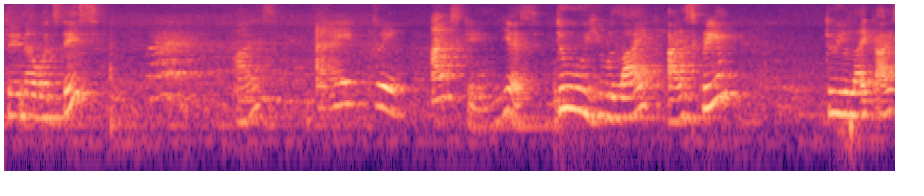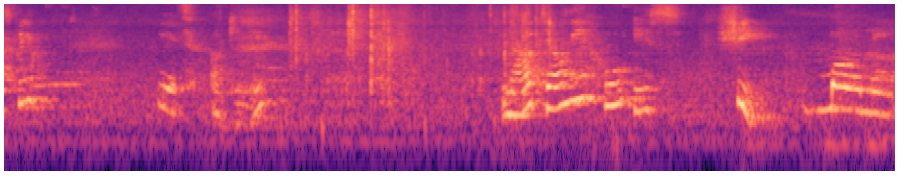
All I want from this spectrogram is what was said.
Do you know what's this? Ice? Ice cream. Ice cream, yes. Do you like ice cream? Do you like ice cream? Yes. Okay. Now tell me who is she? Mommy.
